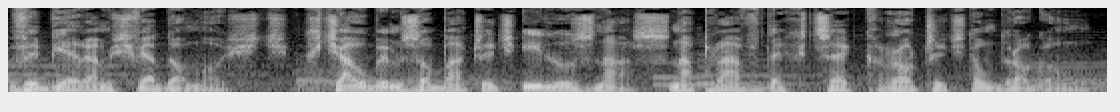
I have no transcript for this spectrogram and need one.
Wybieram świadomość. Chciałbym zobaczyć, ilu z nas naprawdę chce kroczyć tą drogą.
